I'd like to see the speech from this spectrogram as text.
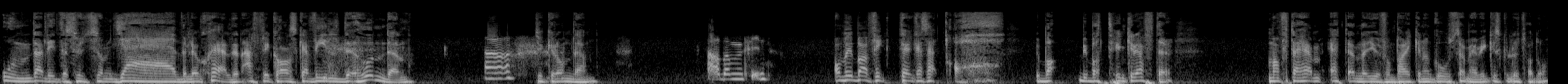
onda lite ser ut som djävulen själv. Den afrikanska vildhunden. Ja. Tycker om den. ja, de är fin. Om vi bara fick tänka så här, åh, vi bara, vi bara tänker efter. Om man får ta hem ett enda djur från parken och gosa med, vilket skulle du ta då?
